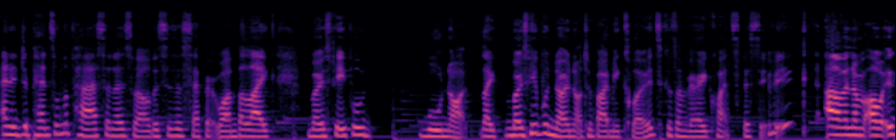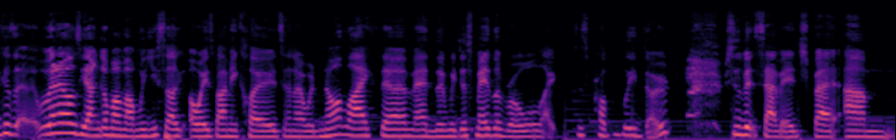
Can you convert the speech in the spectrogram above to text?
And it depends on the person as well. This is a separate one, but like most people will not like most people know not to buy me clothes because I'm very quite specific. Um, and I'm always because when I was younger, my mum would used to like always buy me clothes, and I would not like them, and then we just made the rule like just probably don't, which is a bit savage, but um.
